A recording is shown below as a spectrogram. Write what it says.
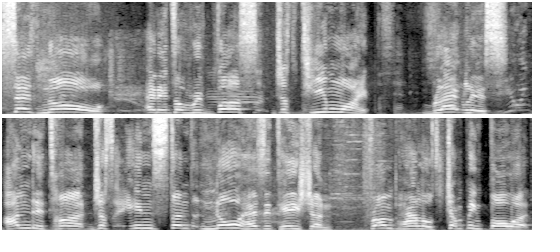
says no. And it's a reverse, just team wipe. Blacklist, undeterred, just instant, no hesitation from Palos jumping forward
